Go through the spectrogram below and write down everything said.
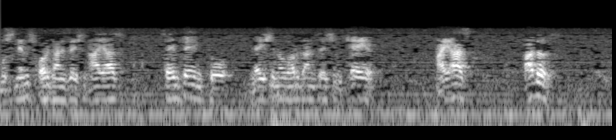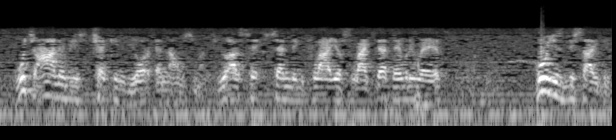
Muslims organization, I ask, same thing to national organization, CAIR. I ask others, which alim is checking your announcement? You are sending flyers like that everywhere. Who is deciding?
